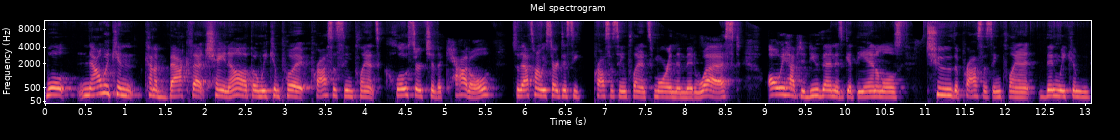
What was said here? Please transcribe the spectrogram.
well, now we can kind of back that chain up and we can put processing plants closer to the cattle. So that's why we start to see processing plants more in the Midwest. All we have to do then is get the animals to the processing plant. Then we can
